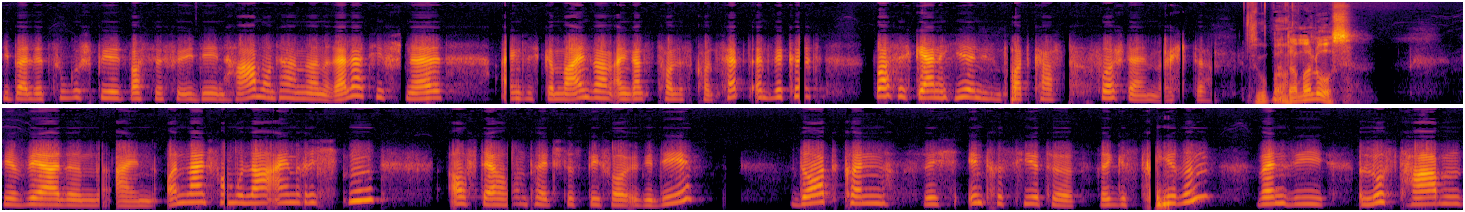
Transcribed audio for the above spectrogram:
die Bälle zugespielt, was wir für Ideen haben und haben dann relativ schnell eigentlich gemeinsam ein ganz tolles Konzept entwickelt, was ich gerne hier in diesem Podcast vorstellen möchte. Super, dann mal los. Wir werden ein Online-Formular einrichten, auf der Homepage des BVÖGD. Dort können sich Interessierte registrieren, wenn sie Lust haben,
